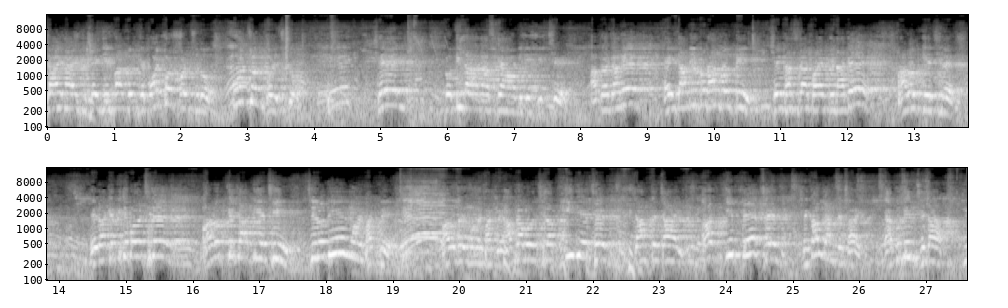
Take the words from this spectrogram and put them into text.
যায় নাই, সেই নির্বাচনকে বয়কট করেছিল বর্জন করেছিল। সেই প্রতিদান আজকে আওয়ামী লীগ দিচ্ছে। আপনারা জানেন, এই দাবি প্রধানমন্ত্রী শেখ হাসিনা কয়েকদিন আগে ভারত গিয়েছিলেন। এর আগে তিনি বলেছিলেন, ভারতকে যা দিয়েছি চিরদিন মনে থাকবে। ভারতের মনে থাকবে। আমরা বলেছিলাম, কি দিয়েছেন জানতে চাই আর কি পেয়েছেন সেটাও জানতে চাই। এতদিন সেটা কি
